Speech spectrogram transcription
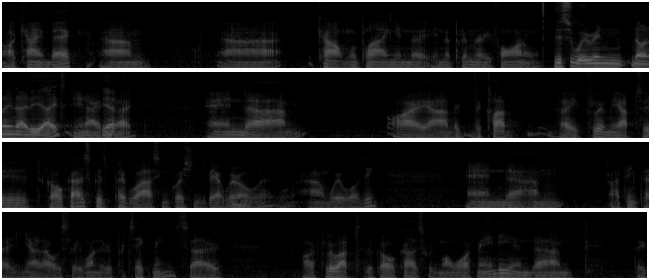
I came back. Um, uh, Carlton were playing in the in the preliminary final This we're in 1988. in '88, and um, I uh, the, the club they flew me up to Gold Coast because people were asking questions about where I were, um, where was he, and um, I think they you know they obviously wanted to protect me, so I flew up to the Gold Coast with my wife Mandy, and um, the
